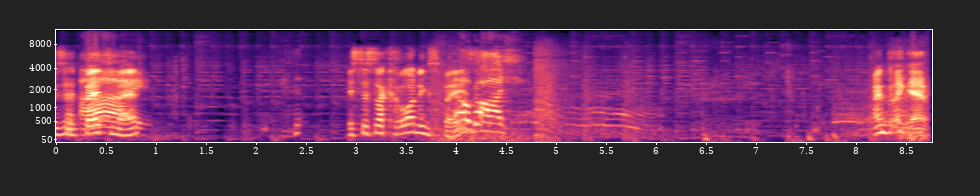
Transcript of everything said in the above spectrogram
Is it Batman? I- Is this a crawling space? Oh gosh! I'm going there.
